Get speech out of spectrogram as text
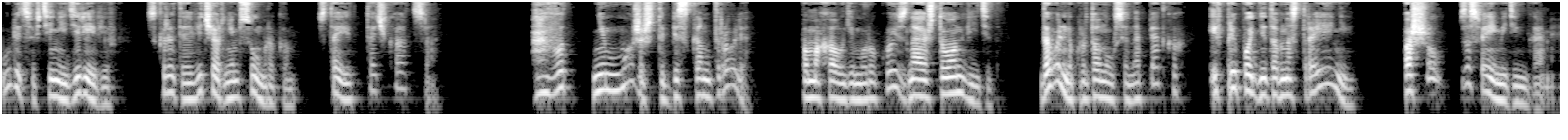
улицы, в тени деревьев, скрытая вечерним сумраком, стоит тачка отца. Вот не можешь ты без контроля. Помахал ему рукой, зная, что он видит. Довольно крутанулся на пятках и в приподнятом настроении пошел за своими деньгами.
